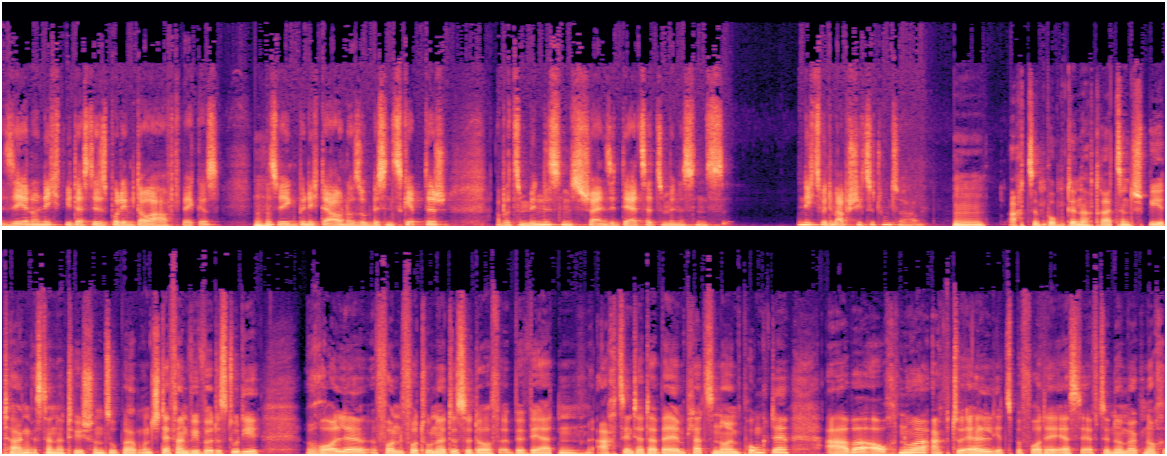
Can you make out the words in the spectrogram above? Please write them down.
sehe noch nicht, wie das dieses Problem dauerhaft weg ist. Mhm. Deswegen bin ich da auch noch so ein bisschen skeptisch. Aber zumindest scheinen sie derzeit zumindest nichts mit dem Abstieg zu tun zu haben. Mhm. 18 Punkte nach 13 Spieltagen ist dann natürlich schon super. Und Stefan, wie würdest du die Rolle von Fortuna Düsseldorf bewerten? 18. Tabellenplatz, 9 Punkte, aber auch nur aktuell, jetzt bevor der erste FC Nürnberg noch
